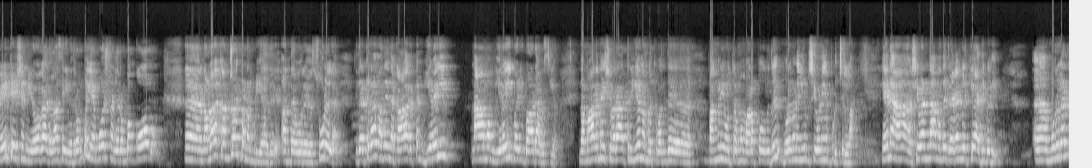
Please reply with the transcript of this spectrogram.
மெடிடேஷன் யோகா அதெல்லாம் செய்வது ரொம்ப எமோஷ்னல் ரொம்ப கோபம். நம்மளால் கண்ட்ரோல் பண்ண முடியாது அந்த ஒரு சூழலை. இதற்கு தான் வந்து இந்த காலகட்டம் இறை நாமம் இறை வழிபாடு அவசியம். இந்த மாதமே சிவராத்திரியும் நம்மளுக்கு வந்து பங்குனி உத்திரமும் வரப்போகுது. முருகனையும் சிவனையும் பிடிச்சிடலாம். ஏன்னா சிவன் தான் வந்து கிரகங்களுக்கே அதிபதி. முருகன்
